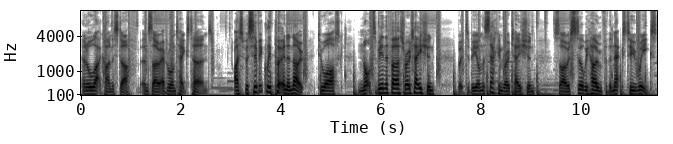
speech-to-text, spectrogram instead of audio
and all that kind of stuff, and so everyone takes turns. I specifically put in a note to ask not to be in the first rotation, but to be on the second rotation, so I would still be home for the next two weeks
